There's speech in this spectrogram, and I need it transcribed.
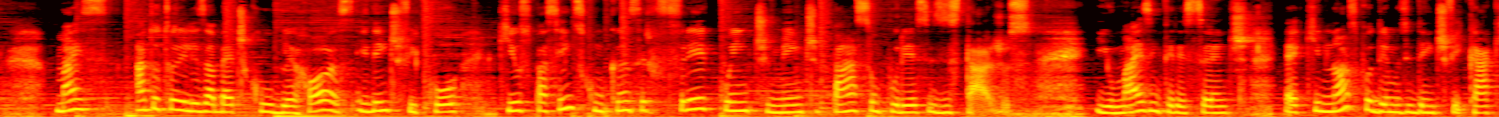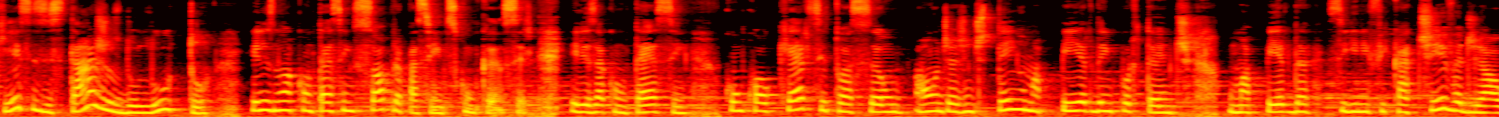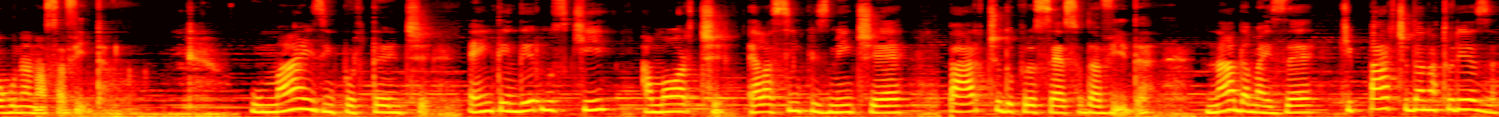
mas a doutora Elizabeth Kubler-Ross identificou que os pacientes com câncer frequentemente passam por esses estágios. E o mais interessante é que nós podemos identificar que esses estágios do luto, eles não acontecem só para pacientes com câncer. Eles acontecem com qualquer situação onde a gente tem uma perda importante, uma perda significativa de algo na nossa vida. O mais importante é entendermos que a morte, ela simplesmente é parte do processo da vida. Nada mais é que parte da natureza.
